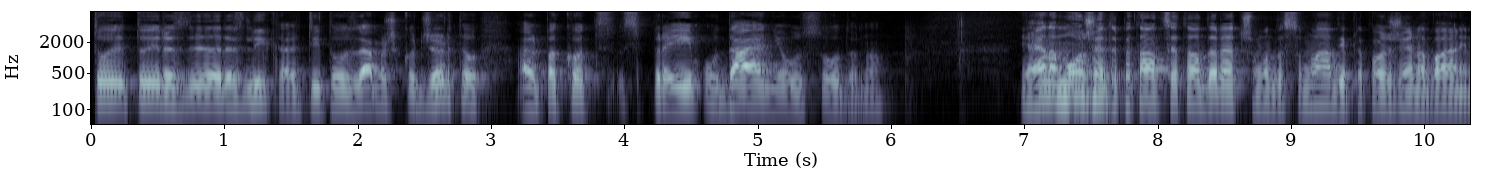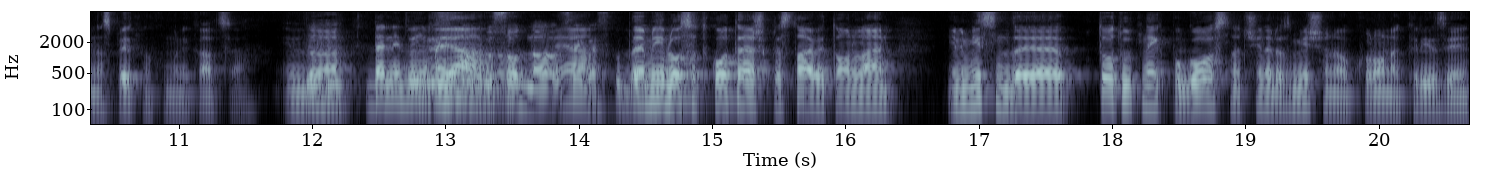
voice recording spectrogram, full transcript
to je, to je raz, razlika, ali ti to vzameš kot žrtev ali pa kot sprejem, udajanje v usodo. No. Ja, ena možna interpretacija je ta, da rečemo, da so mladi prepož že navajeni na spletno komunikacijo. Da, mhm. da ne dojemajo ja, usodno ja, vsega skupaj. Da jim ni bilo tako težko predstaviti online. In mislim, da je to tudi nek pogost način razmišljanja o korona krizi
